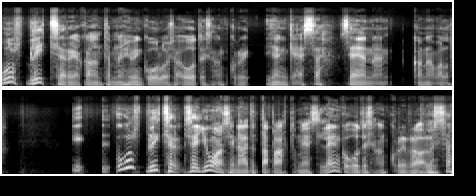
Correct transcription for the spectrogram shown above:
Wolf Blitzer, joka on tämmöinen hyvin kuuluisa uutisankkuri Jenkeissä CNN-kanavalla. Niin Wolf Blitzer, se juonsi näitä tapahtumia silleen niin uutisankkurin roolissa.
